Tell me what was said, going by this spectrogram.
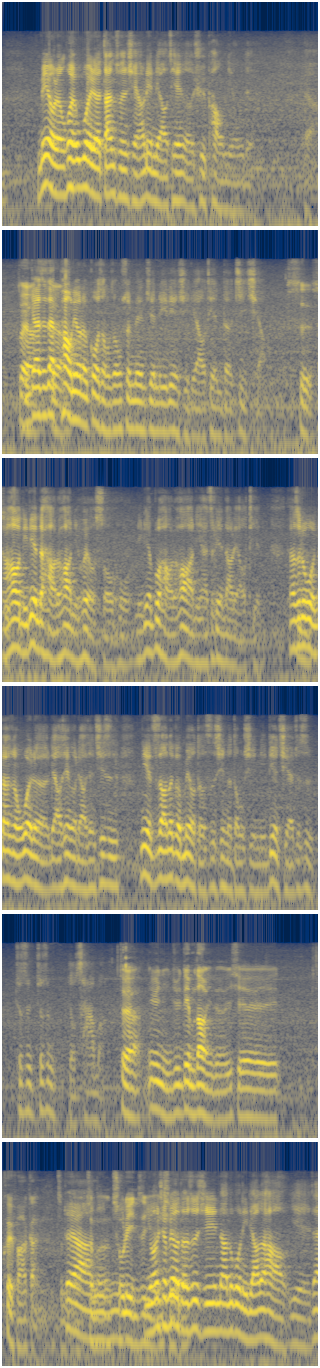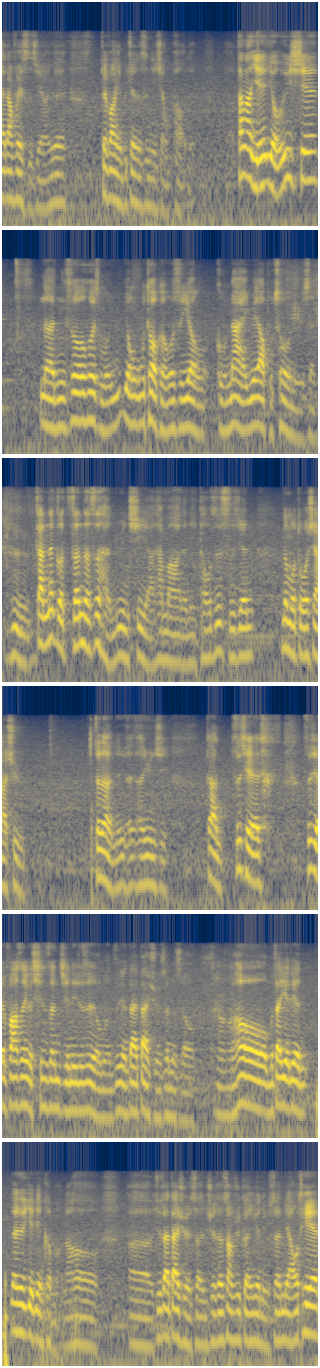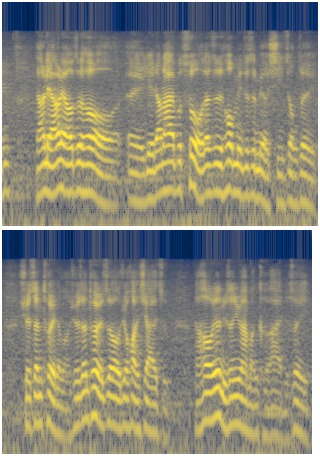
没有人会为了单纯想要练聊天而去泡妞的，对啊，对啊，应该是在泡妞的过程中顺便建立练习聊天的技巧。是，然后你练得好的话，你会有收获；你练不好的话，你还是练到聊天。但是如果你单纯为了聊天而聊天，嗯、其实你也知道那个没有得失心的东西，你练起来就是就是就是有差嘛。对啊，因为你就练不到你的一些匮乏感，怎么对啊，怎么处理你自己？你完全没有得失心，那如果你聊得好，也在浪费时间了，因为。对方也不见得是你想泡的，当然也有一些人说会什么用 Wootalk 或是用 Goodnight 约到不错的女生，嗯，干那个真的是很运气啊，他妈的，你投资时间那么多下去，真的很很很运气。干之前 之前发生一个亲身经历，就是我们之前在带学生的时候，嗯、然后我们在夜店，那是夜店课嘛，然后呃就在带学生，学生上去跟一个女生聊天。然后聊一聊之后，诶也聊得还不错，但是后面就是没有吸中，所以学生退了嘛。学生退了之后就换下一组，然后那女生因为还蛮可爱的，所以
